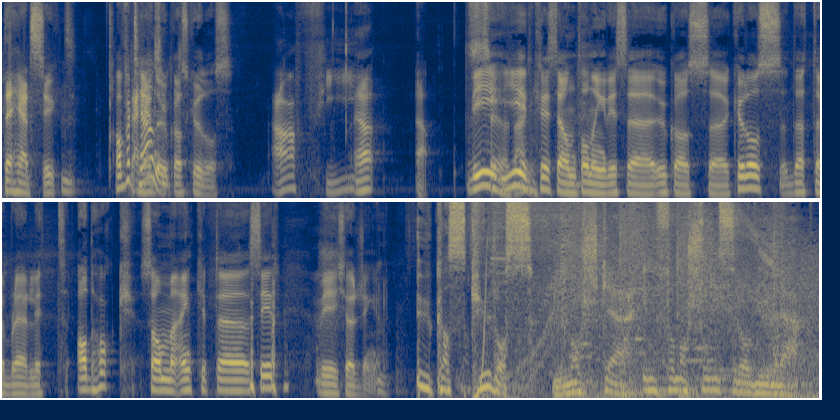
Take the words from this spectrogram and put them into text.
Det er helt sykt. Han er fortjener ukas kudos. Ja, fy. Ja. Vi gir Kristian Tonning Riise ukas eh, kudos. Dette ble litt adhoc, som enkelte sier. Vi kjører jingle. Ukas kudos. Norske informasjonsrådgivere.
